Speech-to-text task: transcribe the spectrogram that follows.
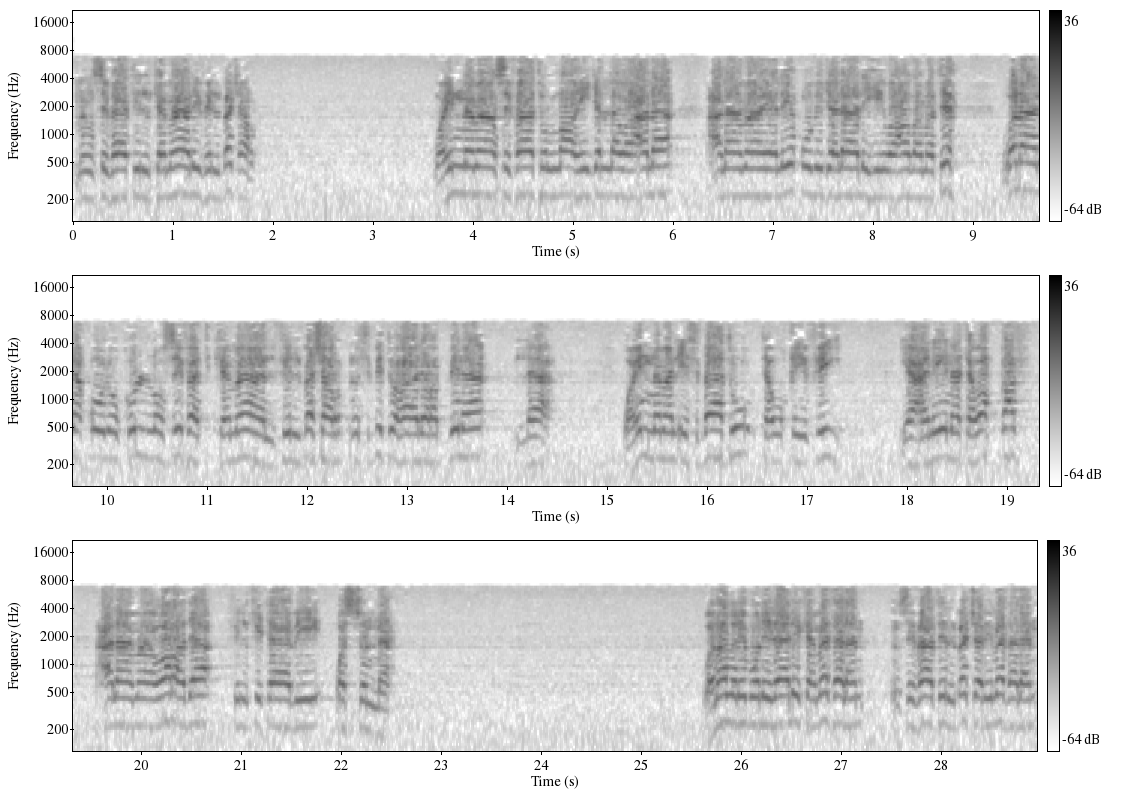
من صفات الكمال في البشر. وإنما صفات الله جل وعلا على ما يليق بجلاله وعظمته ولا نقول كل صفة كمال في البشر نثبتها لربنا لا. وإنما الإثبات توقيفي يعني نتوقف على ما ورد في الكتاب والسنة. ونضرب لذلك مثلا من صفات البشر مثلا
